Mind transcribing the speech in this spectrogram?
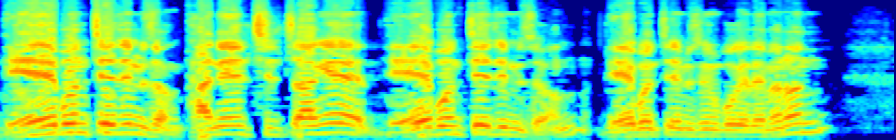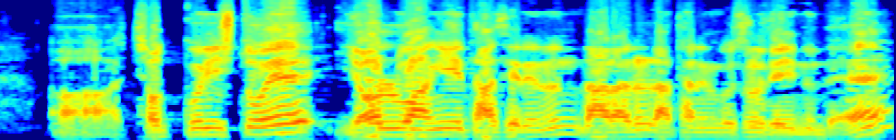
네 번째 짐승, 다니엘 7장의 네 번째 짐승, 네 번째 짐승을 보게 되면은 아, 적그리스도의 열왕이 다스리는 나라를 나타내는 것으로 되어 있는데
